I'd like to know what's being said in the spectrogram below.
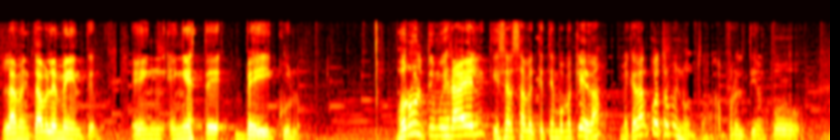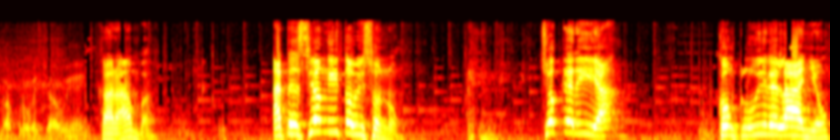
lamentablemente, en, este vehículo. Por último, Israel, quisiera saber qué tiempo me queda. Me quedan cuatro minutos. Ah, por el tiempo... Lo aprovechado bien. Caramba. Atención, Ito Bisonó. Yo quería concluir el año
